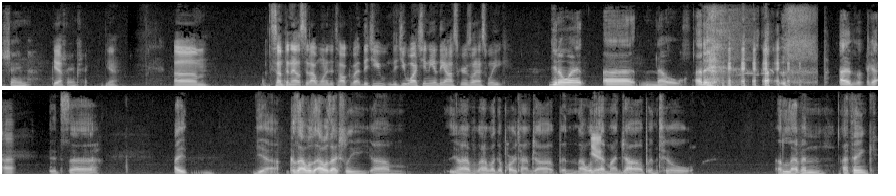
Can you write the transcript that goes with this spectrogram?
Shame. Yeah. Shame. Shame. Um, something else that I wanted to talk about. Did you did you watch any of the Oscars last week? You know what? Uh, no, I didn't. I like I, it's uh, I yeah, because I was I was actually um, you know I have, I have like a part time job and I was Yeah. at my job until eleven I think,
